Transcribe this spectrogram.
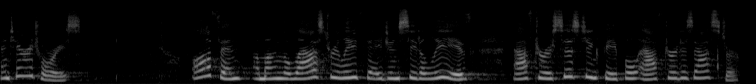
and territories. Often among the last relief agency to leave after assisting people after a disaster.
